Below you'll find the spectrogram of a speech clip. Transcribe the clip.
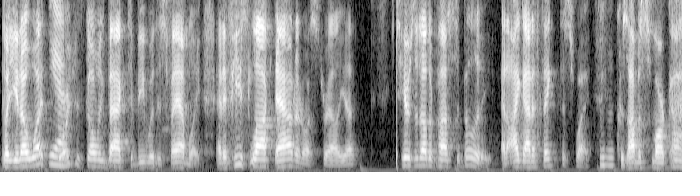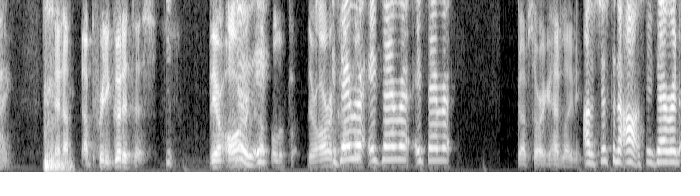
But you know what? Yeah. George is going back to be with his family, and if he's locked down in Australia, here's another possibility. And I got to think this way because I'm a smart guy, and I'm, I'm pretty good at this. There are No, a it- couple of there are a Is there couple. a, is there a, is there a, I'm sorry, go ahead, lady. I was just going to ask, is there an,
